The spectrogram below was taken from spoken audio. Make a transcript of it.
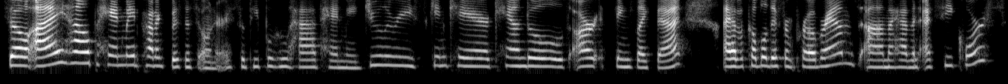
So I help handmade product business owners. So people who have handmade jewelry, skincare, candles, art, things like that. I have a couple different programs. Um, I have an Etsy course.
